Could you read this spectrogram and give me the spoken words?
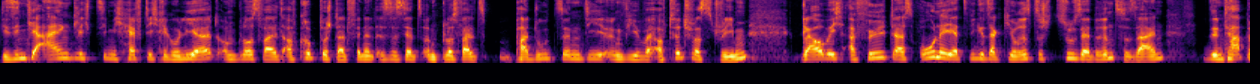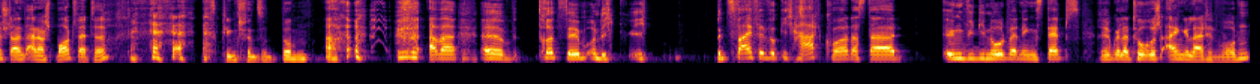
die sind ja eigentlich ziemlich heftig reguliert und bloß weil es auf Krypto stattfindet, ist es jetzt, und bloß weil es ein paar Dudes sind, die irgendwie auf Twitch was streamen, glaube ich, erfüllt das, ohne jetzt, wie gesagt, juristisch zu sehr drin zu sein, den Tatbestand einer Sportwette. das klingt schon so dumm, aber, aber äh, trotzdem, und ich, ich bezweifle wirklich hardcore, dass da irgendwie die notwendigen Steps regulatorisch eingeleitet wurden.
